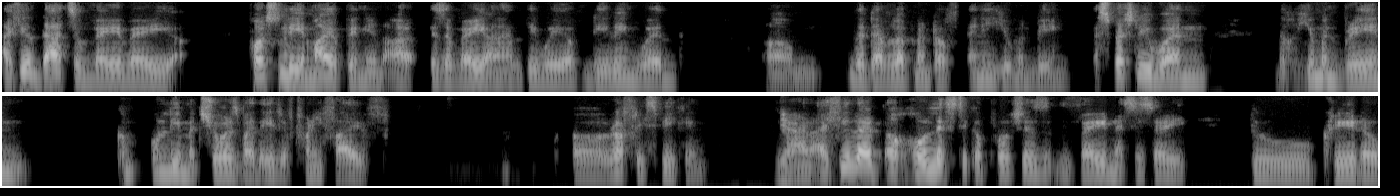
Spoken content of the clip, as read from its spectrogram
i feel that's a very very personally in my opinion is a very unhealthy way of dealing with um, the development of any human being, especially when the human brain only matures by the age of 25, uh, roughly speaking. Yeah. And I feel that a holistic approach is very necessary to create a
